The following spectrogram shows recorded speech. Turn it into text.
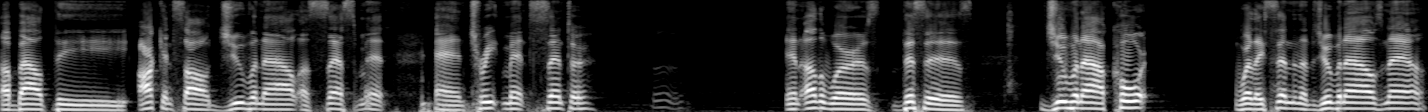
about the Arkansas Juvenile Assessment and Treatment Center. In other words, this is juvenile court where they sending the juveniles now,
